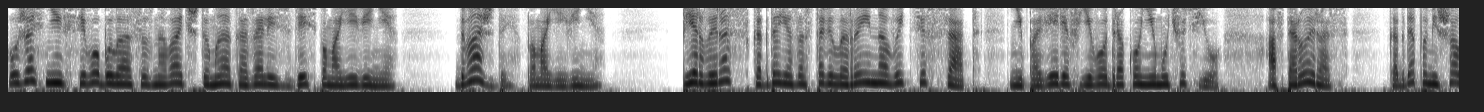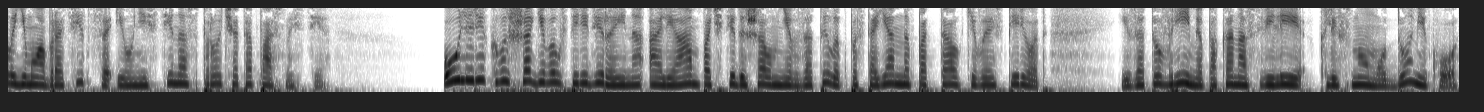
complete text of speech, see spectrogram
Ужаснее всего было осознавать, что мы оказались здесь по моей вине. Дважды по моей вине. Первый раз, когда я заставила Рейна выйти в сад, не поверив его драконьему чутью, а второй раз, когда помешала ему обратиться и унести нас прочь от опасности — Улерик вышагивал впереди Рейна, а Лиам почти дышал мне в затылок, постоянно подталкивая вперед. И за то время, пока нас вели к лесному домику,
